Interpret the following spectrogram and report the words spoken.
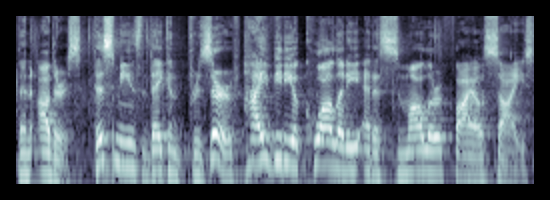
than others. This means that they can preserve high video quality at a smaller file size.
